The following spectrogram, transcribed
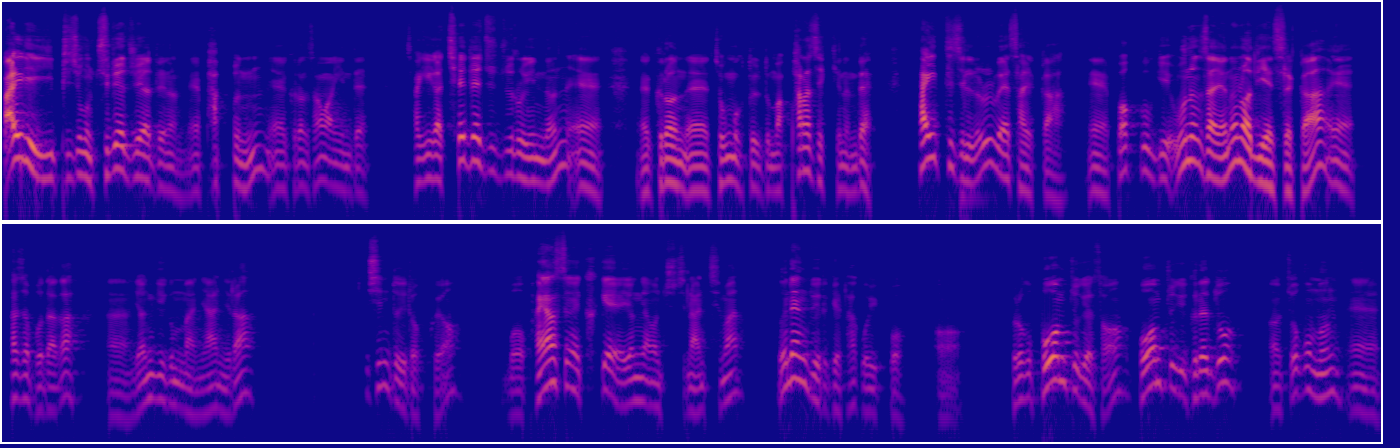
빨리 이 비중을 줄여줘야 되는 예, 바쁜 예, 그런 상황인데 자기가 최대 주주로 있는 그런 예, 종목들도 막 팔아제키는데 하이트 진로를 왜 살까? 예, 뻐꾸기 우는 사연은 어디에 있을까? 예, 찾아보다가 어, 연기금만이 아니라 투신도 이렇고요. 뭐 방향성에 크게 영향을 주진 않지만 은행도 이렇게 하고 있고 어 그리고 보험 쪽에서 보험 쪽이 그래도 어, 조금은 예,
